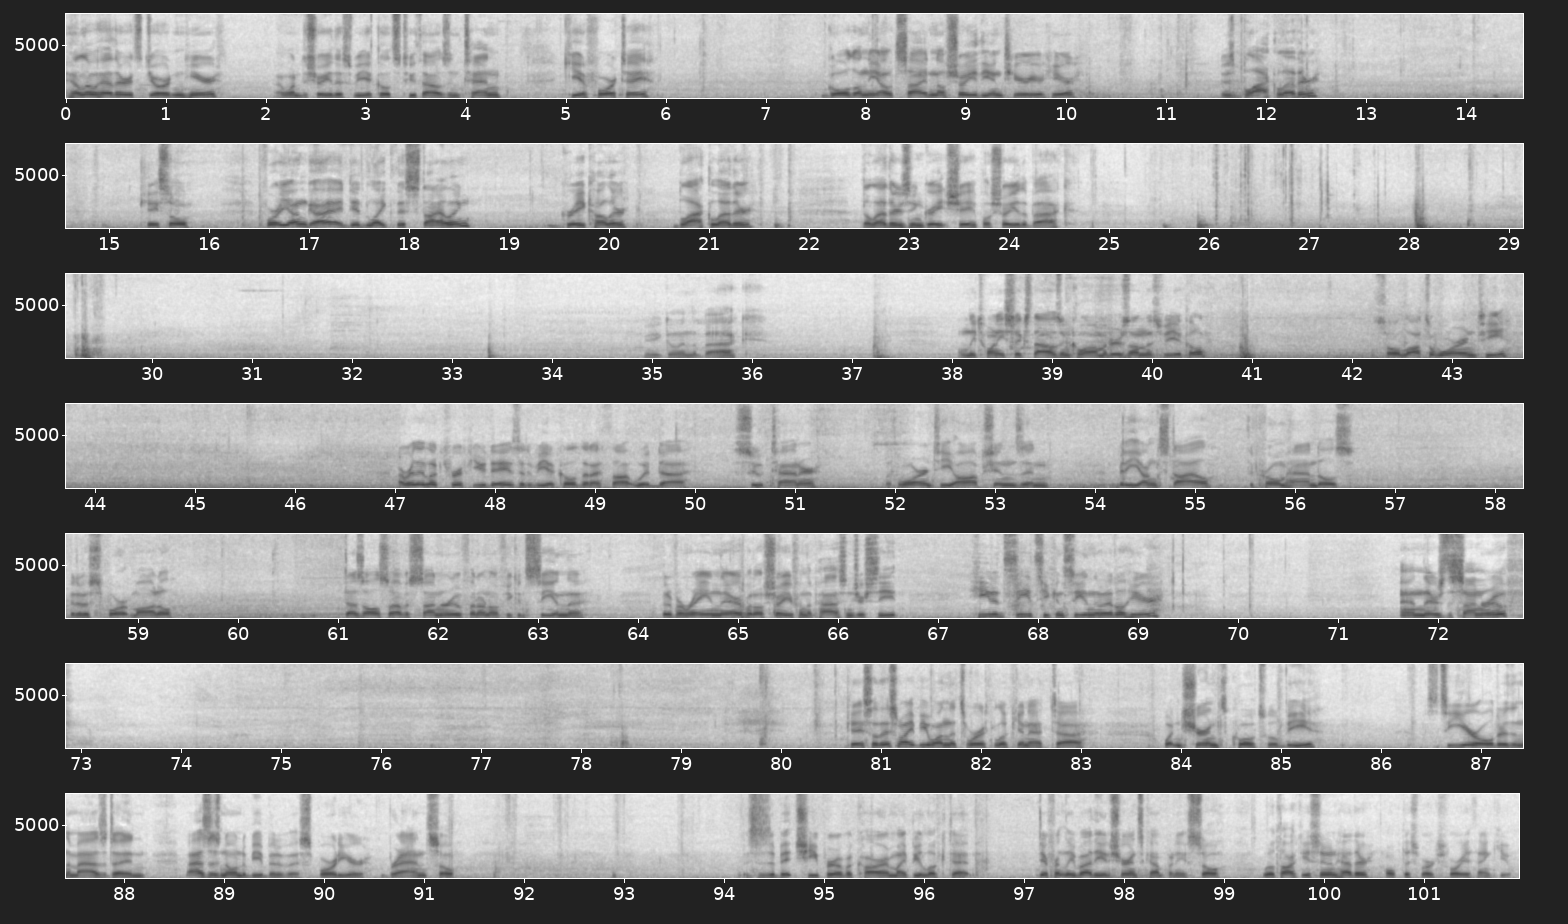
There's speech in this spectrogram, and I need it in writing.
Hello Heather, it's Jordan here. I wanted to show you this vehicle. It's 2010 Kia Forte. Gold on the outside and I'll show you the interior here. Is black leather. Okay, so for a young guy I did like this styling. Gray color, black leather. The leather's in great shape. I'll show you the back. Here you go in the back. Only 26,000 kilometers on this vehicle. So lots of warranty. I really looked for a few days at a vehicle that I thought would uh, suit Tanner with warranty options and a bit of young style. The chrome handles, bit of a sport model. Does also have a sunroof. I don't know if you can see in the bit of a rain there, but I'll show you from the passenger seat. Heated seats you can see in the middle here. And there's the sunroof. Okay, so this might be one that's worth looking at uh, what insurance quotes will be. It's a year older than the Mazda, and Mazda is known to be a bit of a sportier brand, so this is a bit cheaper of a car and might be looked at differently by the insurance companies. So we'll talk to you soon, Heather. Hope this works for you. Thank you.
